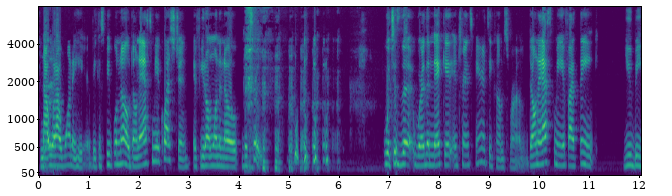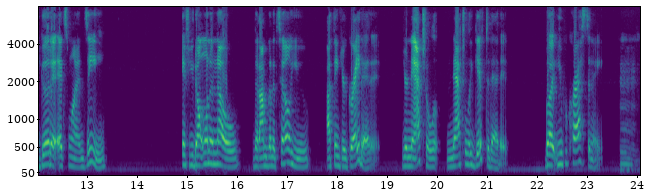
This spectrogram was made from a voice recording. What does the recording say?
not right. what I want to hear. Because people know, don't ask me a question if you don't want to know the truth. Which is the where the naked and transparency comes from. Don't ask me if I think you'd be good at X, Y, and Z. If you don't want to know that I'm going to tell you, I think you're great at it. You're natural, naturally gifted at it, but you procrastinate. Mm.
